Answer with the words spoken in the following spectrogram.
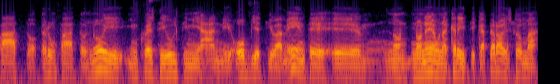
fatto, per, un fatto, noi in questi ultimi anni obiettivamente eh, non, non, è una critica, però insomma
